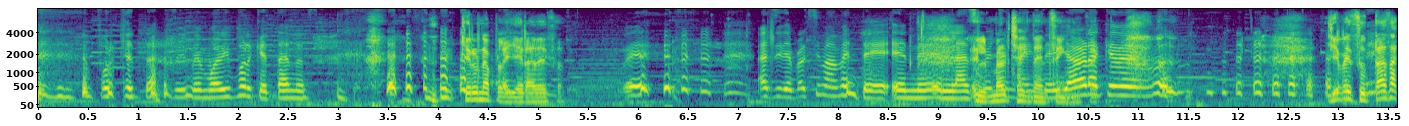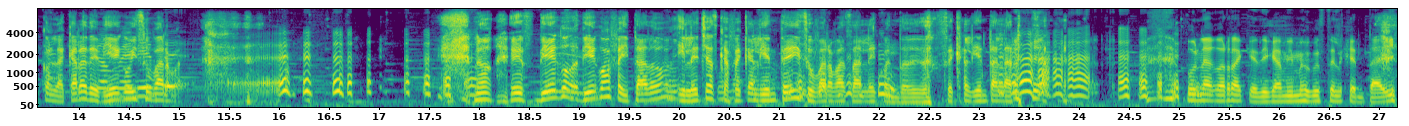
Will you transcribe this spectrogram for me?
porque Thanos, sí, me morí porque Thanos. Quiero una playera de eso. Así de próximamente en, en las El merchandising, Y ahora que vemos. Lleve su taza con la cara de Diego y su barba. No, es Diego, Diego afeitado y le echas café caliente y su barba sale cuando se calienta la taza. Una gorra que diga a mí me gusta el hentai.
